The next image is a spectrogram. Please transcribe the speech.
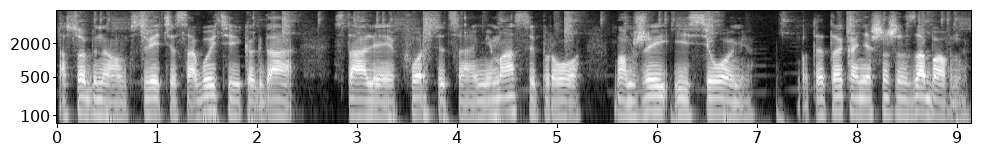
Особенно в свете событий, когда стали форситься мимасы про бомжей и Xiaomi. Вот это, конечно же, забавно.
